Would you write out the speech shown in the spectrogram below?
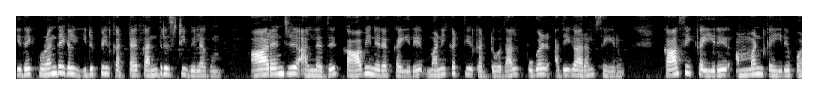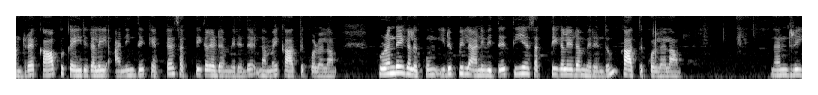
இதை குழந்தைகள் இடுப்பில் கட்ட கந்திருஷ்டி விலகும். ஆரஞ்சு அல்லது காவி நிற கயிறு மணிக்கட்டில் கட்டுவதால் புகழ் அதிகாரம் சேரும். காசி கயிறு அம்மன் கயிறு போன்ற காப்பு கயிறுகளை அணிந்து கெட்ட சக்திகளிடமிருந்து நம்மை காத்துக்கொள்ளலாம் குழந்தைகளுக்கும் இடுப்பில் அணிவித்து தீய சக்திகளிடமிருந்தும் காத்துக்கொள்ளலாம் நன்றி.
